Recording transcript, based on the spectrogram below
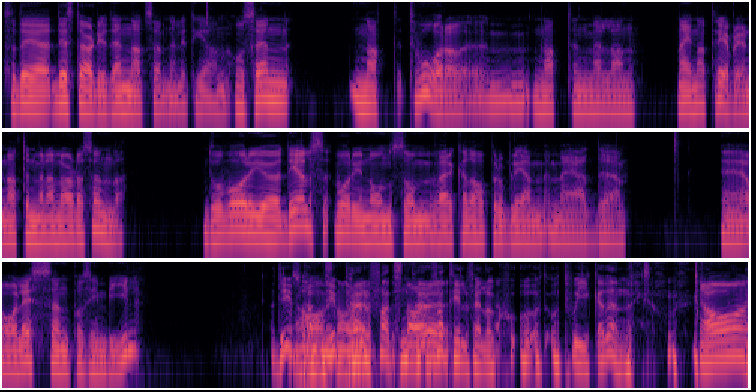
Så det, det störde ju den nattsömnen lite grann. Och sen natt två då, mm, natten mellan, nej natt tre blir det, natten mellan lördag och söndag. Då var det ju, dels var det ju någon som verkade ha problem med eh, ALSen på sin bil. Det är ju Ja, snarare- perfekt snarare- tillfälle att, att, att tweaka den. Liksom. Ja,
